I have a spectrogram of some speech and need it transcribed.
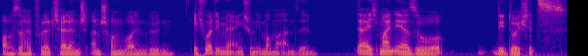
außerhalb von der Challenge anschauen wollen würden. Ich wollte ihn mir eigentlich schon immer mal ansehen. Ja, ich meine eher so die Durchschnitts,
